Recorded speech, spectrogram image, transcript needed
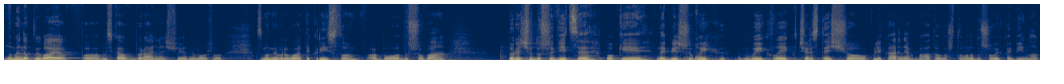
На мене впливає вузька вбиральня, що я не можу зманеврувати кріслом або душова. До речі, душові це поки найбільший вик, виклик через те, що в лікарнях багато влаштовано душових кабінок.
